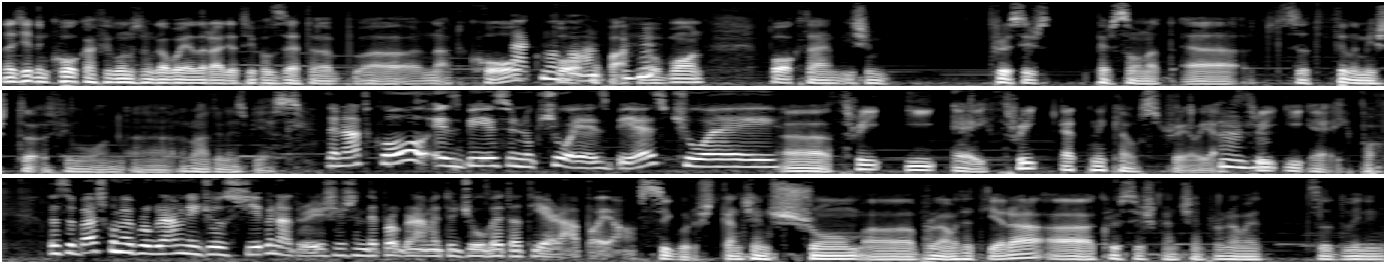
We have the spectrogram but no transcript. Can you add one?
Në njëjtën kohë ka filluar nëse nuk gaboj edhe radio Triple Z në atë kohë, pak më po, vonë. Pak më mhm. vonë. Po këta ishin kryesisht personat uh, që e fillimisht e filluan uh, radion SBS. Dhe në atë kohë SBS nuk quhej SBS, quhej uh, 3 EA, Three Ethnic Australia, mm -hmm. 3EA, e po. Dhe së bashku me programin e gjuhës shqipe, natyrisht ishin dhe programe të gjuhëve të tjera apo jo? Sigurisht, kanë qenë shumë uh, programe të tjera, uh, kryesisht kanë qenë programe që vinin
